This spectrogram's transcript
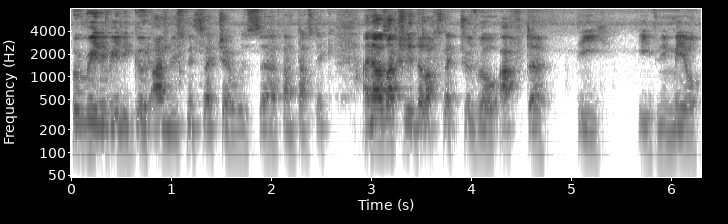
But really, really good. Andrew Smith's lecture was uh, fantastic. And that was actually the last lecture as well after the evening meal,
